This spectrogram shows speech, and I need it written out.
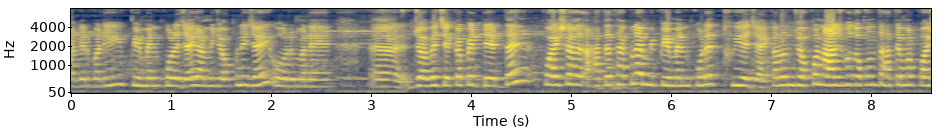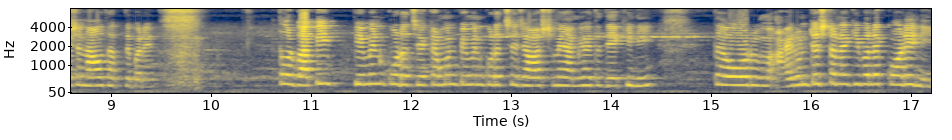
আগের বারই পেমেন্ট করে যাই, আমি যখনই যাই, ওর মানে জবে চেক আপের ডেট দেয়, পয়সা হাতে থাকলে আমি পেমেন্ট করে থুয়ে যাই, কারণ যখন আসব তখন তো হাতে আমার পয়সা নাও থাকতে পারে। তো ওর বাপি পেমেন্ট করেছে, কেমন পেমেন্ট করেছে যাওয়ার সময় আমি হয়তো দেখিনি। তা ওর আয়রন টেস্টটা নাকি বলে করেনি।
